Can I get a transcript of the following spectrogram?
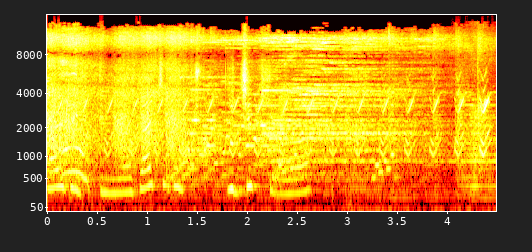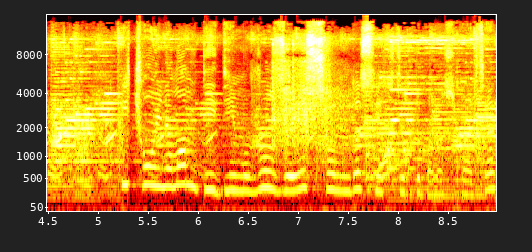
kaybettim ya. Gerçekten çok gıcık ya. Hiç oynamam dediğim Rosa'yı sonunda sektirdi bana Supercell.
